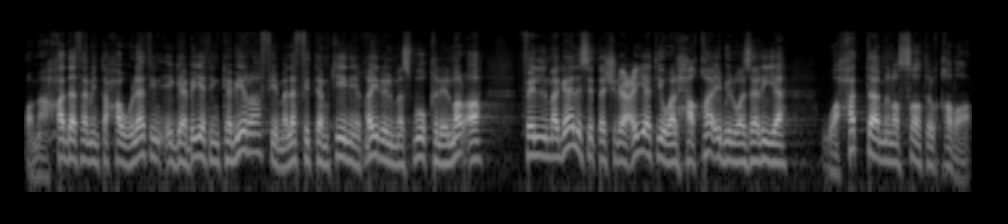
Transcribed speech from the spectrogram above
وما حدث من تحولات إيجابية كبيرة في ملف التمكين غير المسبوق للمرأة في المجالس التشريعية والحقائب الوزارية وحتى منصات القضاء.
